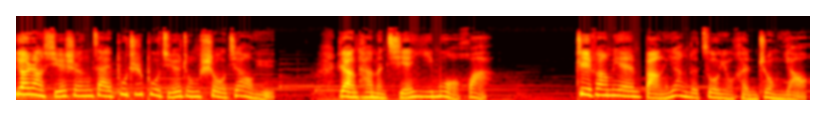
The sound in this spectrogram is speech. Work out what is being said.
要让学生在不知不觉中受教育，让他们潜移默化。这方面榜样的作用很重要，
